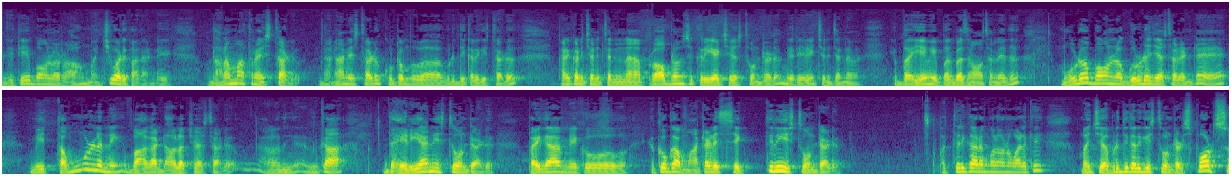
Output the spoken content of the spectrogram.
ద్వితీయ భావంలో రాహు మంచివాడు కాదండి. ధనం మాత్రం ఇస్తాడు. ధనాన్ని ఇస్తాడు కుటుంబ వృద్ధి కలిగిస్తాడు. కనుక చిన్న చిన్న ప్రాబ్లమ్స్ క్రియేట్ చేస్తూ ఉంటాడు. మీరు ఏమి చిన్న చిన్న ఇబ్బంది ఏమి ఇబ్బంది పడాల్సిన అవసరం లేదు. మూడో భావంలో గురుడు ఏం చేస్తాడంటే మీ తమ్ముళ్ళని బాగా డెవలప్ చేస్తాడు. ఇంకా ధైర్యాన్ని ఇస్తూ ఉంటాడు. పైగా మీకు ఎక్కువగా మాట్లాడే శక్తిని ఇస్తూ ఉంటాడు. పత్రికా రంగంలో ఉన్న వాళ్ళకి మంచి అభివృద్ధి కలిగిస్తూ ఉంటాడు. స్పోర్ట్స్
